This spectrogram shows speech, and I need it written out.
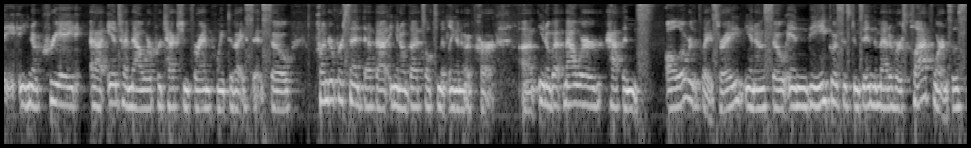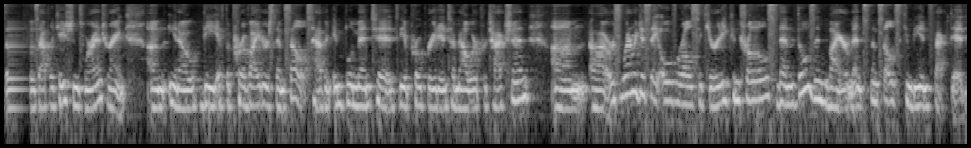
you know, create uh, anti-malware protection for endpoint devices. So 100% that that you know that's ultimately going to occur. Uh, you know, but malware happens all over the place, right? You know, so in the ecosystems, in the metaverse platforms, those those applications we're entering, um, you know, the if the providers themselves haven't implemented the appropriate anti-malware protection, um, uh, or why don't we just say overall security controls, then those environments themselves can be infected.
